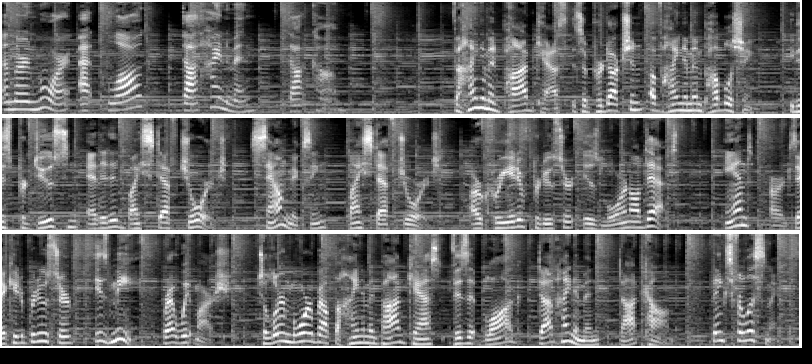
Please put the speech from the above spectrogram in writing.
and learn more at blog.heinemann.com. The Heinemann Podcast is a production of Heinemann Publishing. It is produced and edited by Steph George, sound mixing by Steph George. Our creative producer is Lauren Audette, and our executive producer is me, Brett Whitmarsh. To learn more about the Heinemann Podcast, visit blog.heinemann.com. Thanks for listening.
